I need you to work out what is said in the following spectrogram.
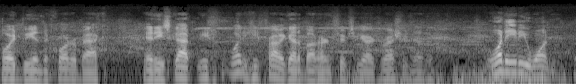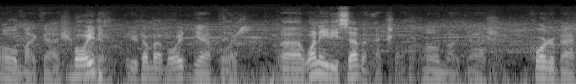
Boyd being the quarterback, and he's got he's what he's probably got about 150 yards rushing. Doesn't he? 181. Oh my gosh. Boyd? You're talking about Boyd? Yeah, Boyd. Uh, 187, actually. Oh my gosh. Quarterback.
